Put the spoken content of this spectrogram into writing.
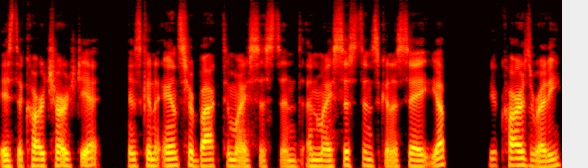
Is the car charged yet? And it's going to answer back to my assistant. And my assistant's going to say, Yep, your car's ready.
